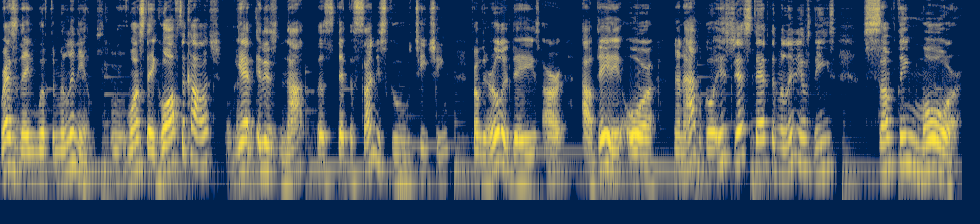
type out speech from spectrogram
resonating with the millenniums. Mhm. Once they go off to college, Okay. yet it is not the, that the Sunday school teaching from the earlier days are outdated or non-applicable. It's just that the millenniums needs something more.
